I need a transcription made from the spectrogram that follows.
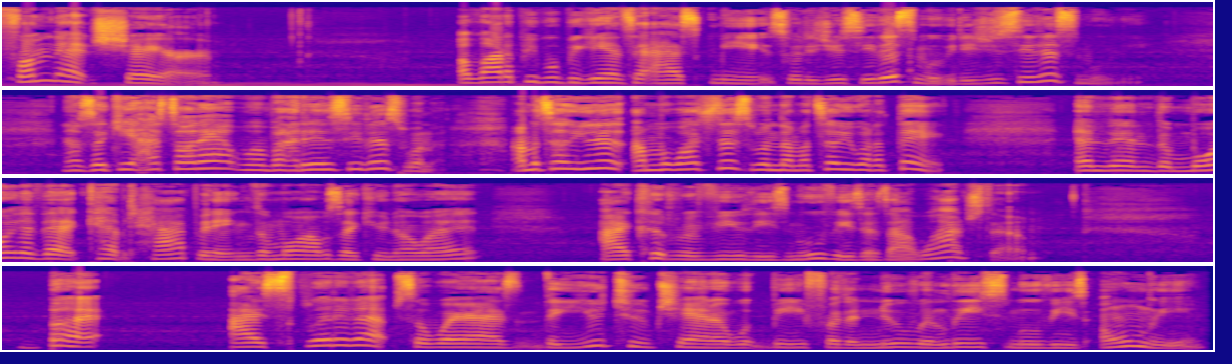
from that share, a lot of people began to ask me, So, did you see this movie? Did you see this movie? And I was like, Yeah, I saw that one, but I didn't see this one. I'm gonna tell you this. I'm gonna watch this one. I'm gonna tell you what I think. And then the more that that kept happening, the more I was like, You know what? I could review these movies as I watch them. But I split it up. So, whereas the YouTube channel would be for the new release movies only,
